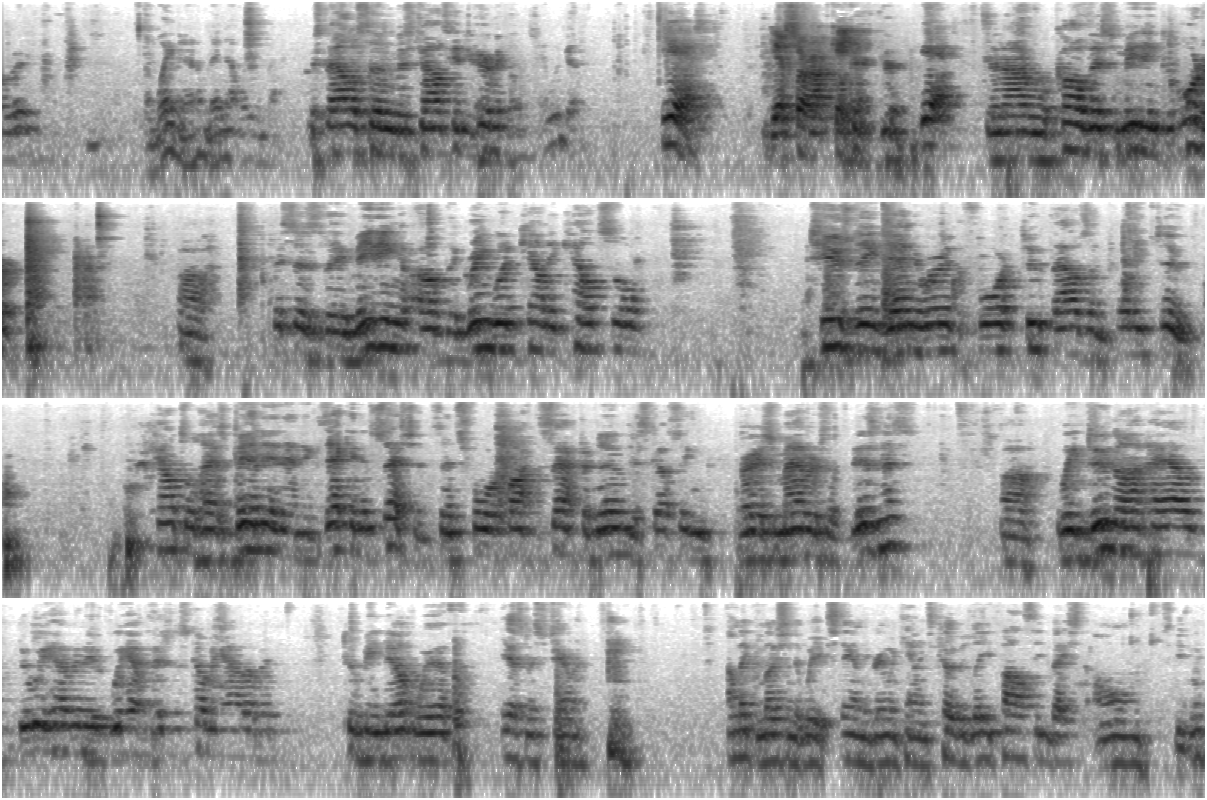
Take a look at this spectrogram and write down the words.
already. I'm waving at them, they're not waving back. Mr. Allison, Ms. Giles, can you hear me? There we go. Yes, Yes, sir, I can. Okay, good. yes. Then I will call this meeting to order. Uh, This is the meeting of the Greenwood County Council, Tuesday, January the fourth, two thousand twenty-two. Council has been in an executive session since four o'clock this afternoon discussing various matters of business. Uh, We do not have, do we have any, we have business coming out of it to be dealt with? Yes, Mr. Chairman. I'll make a motion that we extend the Greenwood County's COVID leave policy based on, excuse me,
